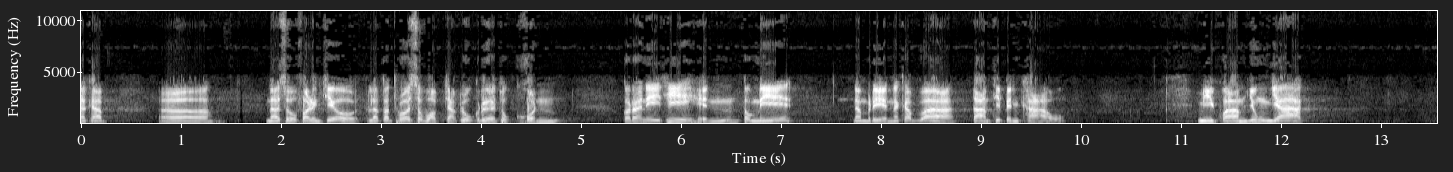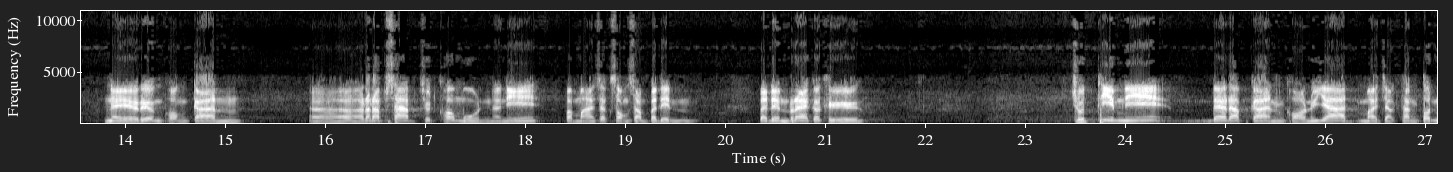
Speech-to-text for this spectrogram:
นะครับนาโซฟาริงเจลแล้วก็โทรสวอปจากลูกเรือทุกคน กรณีที่เห็นตรงนี้นำเรียนนะครับว่าตามที่เป็นข่าว มีความยุ่งยาก ในเรื่องของการรับทราบชุดข้อมูล อันนี้ประมาณสักสองสามประเด็น ประเด็นแรกก็คือ ชุดทีมนี้ได้รับการขออนุญาตมาจากทางต้น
